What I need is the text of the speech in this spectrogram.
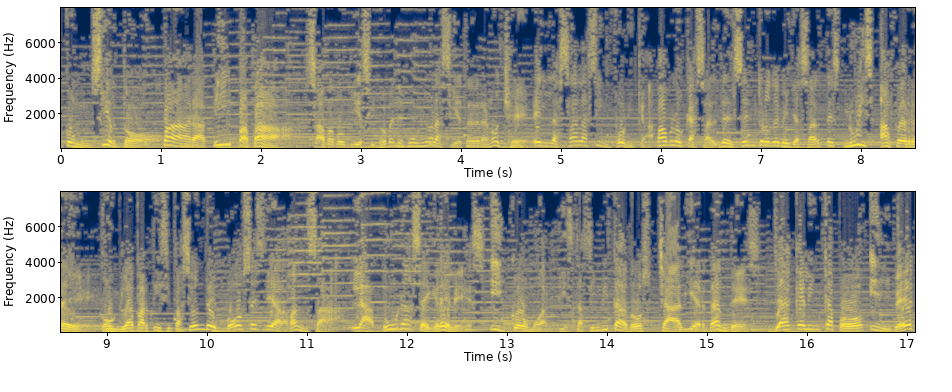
concierto Para ti papá, sábado 19 de junio a las 7 de la noche en la Sala Sinfónica Pablo Casal del Centro de Bellas Artes Luis Aferré, con la participación de Voces de Alabanza, La Tuna Segreles y como artistas invitados Chali Hernández, Jacqueline Capó y Beth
